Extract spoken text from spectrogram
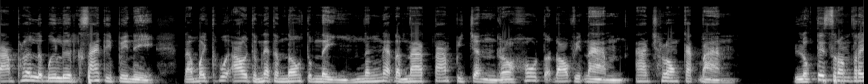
តាមផ្លូវលបឿនលឿនខ្សែទី2នេះដើម្បីធ្វើឲ្យទំនាក់ទំនងទំនិញនិងអ្នកដំណើរតាមពីចិនរហូតទៅដល់វៀតណាមអាចឆ្លងកាត់បាន។ លោកទេសរដ្ឋមន្ត្រី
